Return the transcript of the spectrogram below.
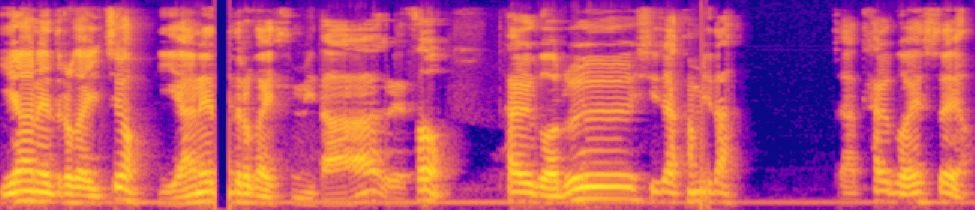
이 안에 들어가 있죠? 이 안에 들어가 있습니다. 그래서 탈거를 시작합니다. 자, 탈거했어요.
